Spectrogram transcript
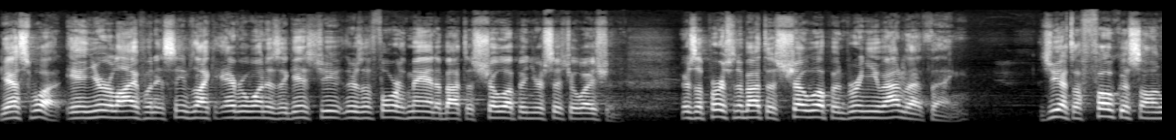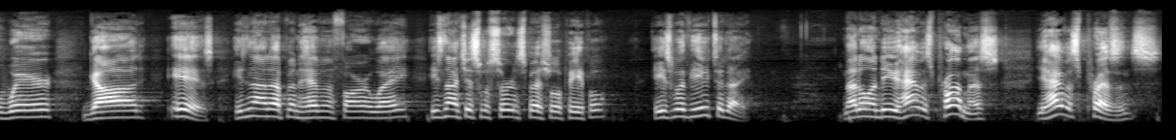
Guess what? In your life, when it seems like everyone is against you, there's a fourth man about to show up in your situation. There's a person about to show up and bring you out of that thing. But you have to focus on where God is. He's not up in heaven far away, He's not just with certain special people, He's with you today. Not only do you have His promise, you have His presence,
